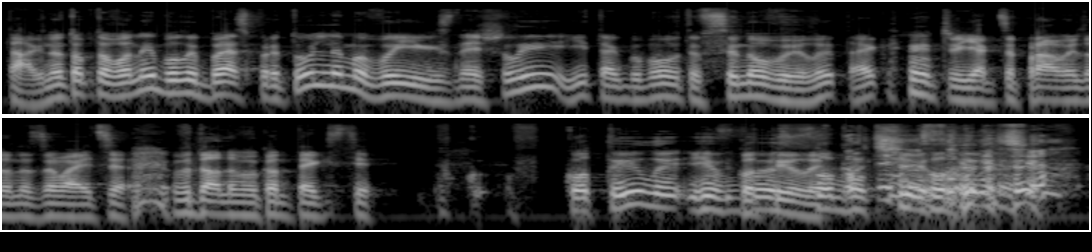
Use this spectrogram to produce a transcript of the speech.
Так, ну тобто вони були безпритульними, ви їх знайшли і, так би мовити, всиновили, так? Чи як це правильно називається в даному контексті? Вкотили і Вкотили.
